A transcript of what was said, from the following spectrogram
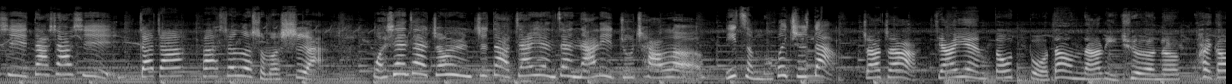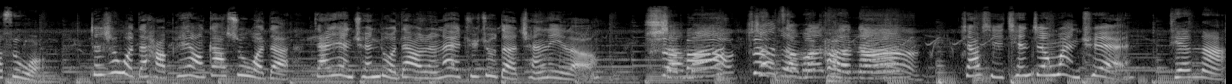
息！大消息！渣渣，发生了什么事啊？我现在终于知道家燕在哪里筑巢了。你怎么会知道？渣渣，家燕都躲到哪里去了呢？快告诉我！这是我的好朋友告诉我的。家燕全躲到人类居住的城里了。什么？这怎么可能？消息千真万确。天哪！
